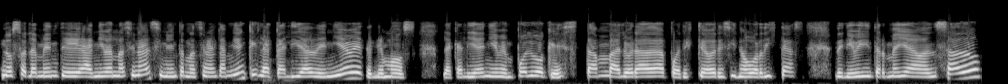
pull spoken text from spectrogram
no solamente a nivel nacional, sino internacional también, que es la calidad de nieve. Tenemos la calidad de nieve en polvo que es tan valorada por esquiadores y snowboardistas de nivel intermedio y avanzado.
